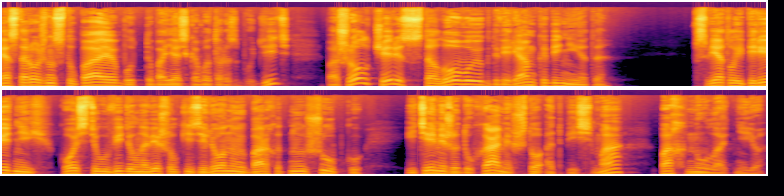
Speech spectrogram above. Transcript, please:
и, осторожно ступая, будто боясь кого-то разбудить, пошел через столовую к дверям кабинета. В светлой передней Костя увидел на вешалке зеленую бархатную шубку и теми же духами, что от письма, пахнуло от нее.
